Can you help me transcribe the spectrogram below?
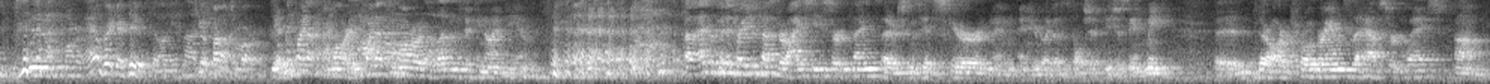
Adam's right there too, so I mean, it's not. You'll find out tomorrow. Yeah, we'll find out tomorrow. You'll find out tomorrow at eleven fifty-nine PM. Uh, as a penetration tester, I see certain things that are just gonna be obscure and, and, and you're like, this is bullshit, he's just being mean. Uh, There are programs that have certain ways. Um,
